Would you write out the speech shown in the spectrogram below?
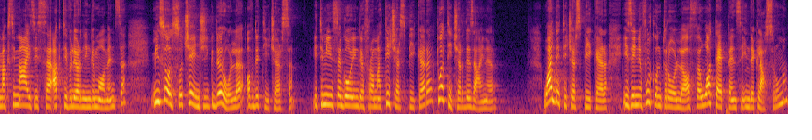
maximizes active learning moments means also changing the role of the teachers. It means going from a teacher speaker to a teacher designer. While the teacher speaker is in full control of what happens in the classroom,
